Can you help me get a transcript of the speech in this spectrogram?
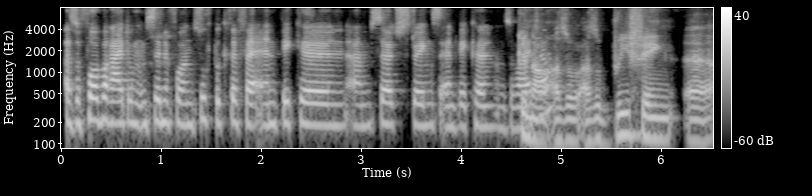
Also Vorbereitung im Sinne von Suchbegriffe entwickeln, ähm, Search Strings entwickeln und so weiter. Genau, also also Briefing, äh,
